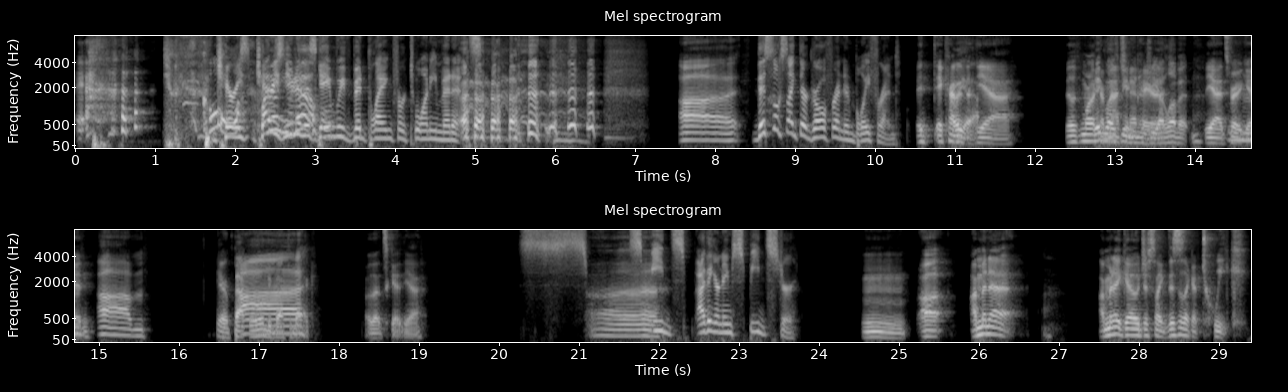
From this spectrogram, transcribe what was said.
Cole, Carrie's Carrie's new you to this game. We've been playing for 20 minutes. uh this looks like their girlfriend and boyfriend. It, it kind Oh, of yeah. yeah. They look more like Big a lesbian matching energy. pair. I love it. yeah, it's very Mhm. good. Um Here, back. we'll be back Uh, to back. Oh, that's good. Yeah. s- Uh, Speed I think her name's Speedster. Mm, uh, I'm gonna, I'm gonna go just like this is like a tweak.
